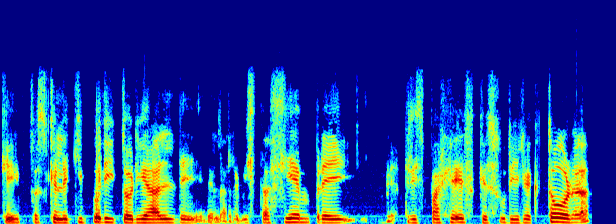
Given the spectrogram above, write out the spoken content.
que, pues, que el equipo editorial de, la revista Siempre, Beatriz Pajés, que es su directora,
